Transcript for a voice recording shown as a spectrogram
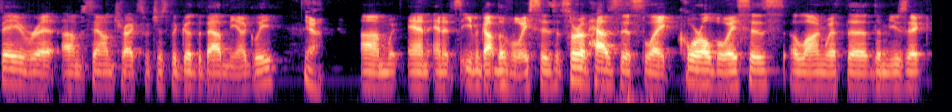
favorite um, soundtracks, which is The Good, the Bad, and the Ugly. yeah, Um, and and it's even got the voices. It sort of has this like choral voices along with the the music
